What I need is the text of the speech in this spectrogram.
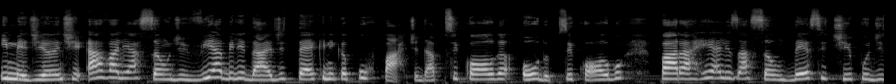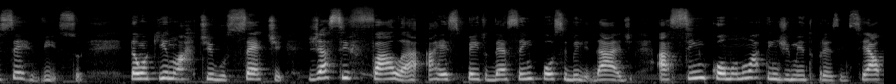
e mediante avaliação de viabilidade técnica por parte da psicóloga ou do psicólogo para a realização desse tipo de serviço. Então, aqui no artigo 7 já se fala a respeito dessa impossibilidade, assim como no atendimento presencial,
